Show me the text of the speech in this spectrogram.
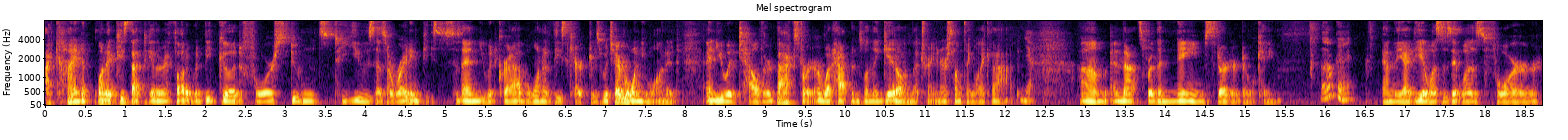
i kind of when i pieced that together i thought it would be good for students to use as a writing piece so then you would grab one of these characters whichever one you wanted and you would tell their backstory or what happens when they get on the train or something like that Yeah. um, and that's where the name starter dough came Okay. and the idea was is it was for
